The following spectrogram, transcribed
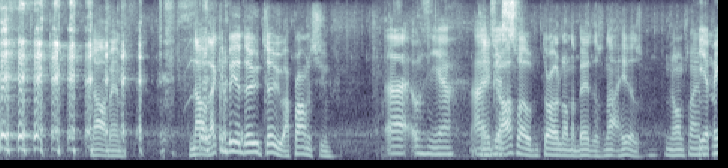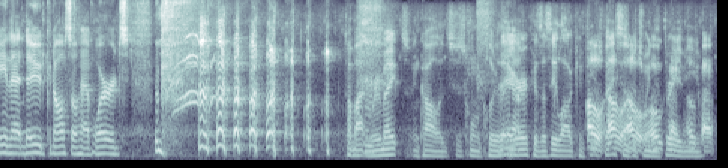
no, man. No, that could be a dude too. I promise you. Uh, yeah, I And you could just also throw it on the bed that's not his. You know what I'm saying? yeah, me and that dude can also have words. Talking about roommates in college. Just want to clear the Yeah. air because I see a lot of confused Oh, faces oh, between oh, the three okay, of you. okay.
